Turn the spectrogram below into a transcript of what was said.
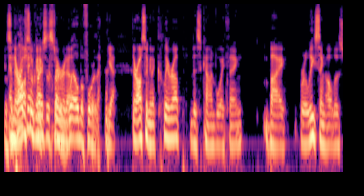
The and they're also going to clear it up. well before that. yeah, they're also going to clear up this convoy thing by releasing all those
